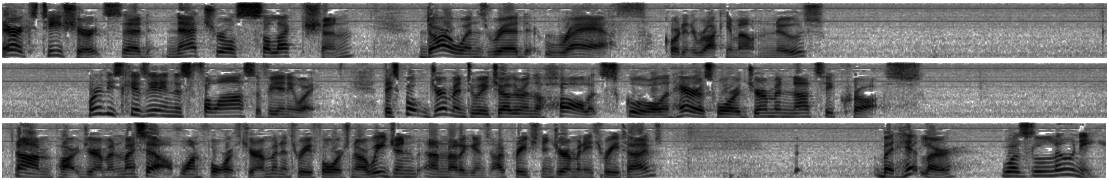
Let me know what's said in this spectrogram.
Eric's T-shirt said natural selection. Darwin's read wrath, according to Rocky Mountain News. Where are these kids getting this philosophy anyway? They spoke German to each other in the hall at school, and Harris wore a German Nazi cross. Now, I'm part German myself, one-fourth German and three-fourths Norwegian. I'm not against, I preached in Germany three times. But Hitler was loony.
